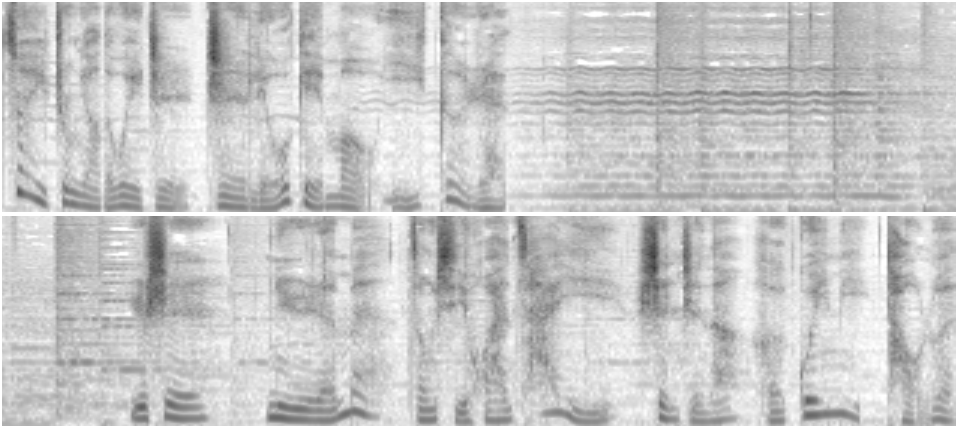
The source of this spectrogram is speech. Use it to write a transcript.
最重要的位置只留给某一个人。于是，女人们总喜欢猜疑，甚至呢和闺蜜讨论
